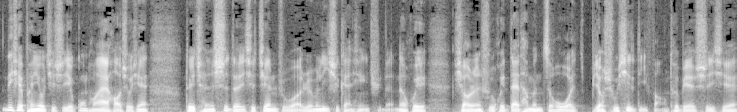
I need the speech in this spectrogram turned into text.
那些朋友其实也共同爱好，首先对城市的一些建筑啊、人文历史感兴趣的，那会小人数会带他们走我比较熟悉的地方，特别是一些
